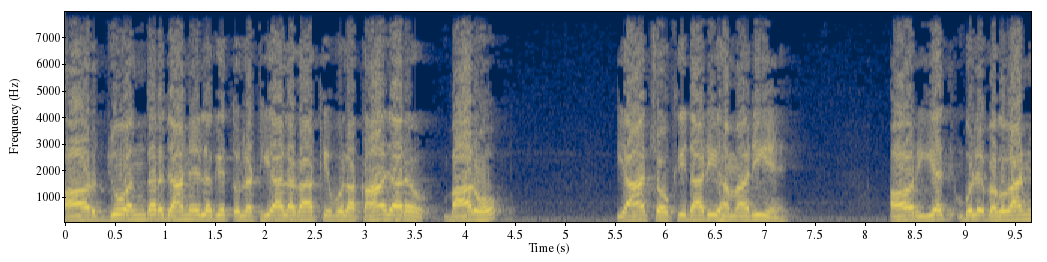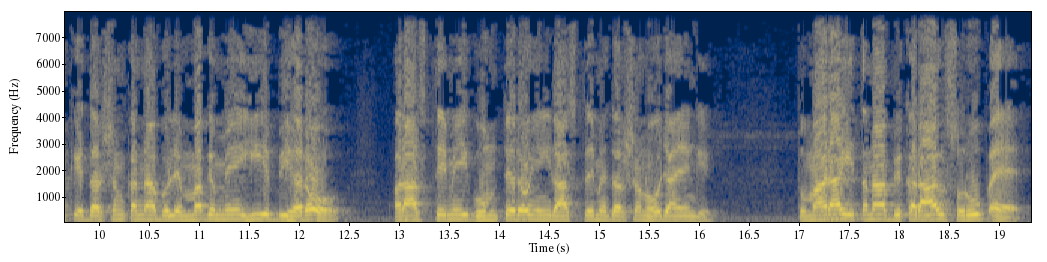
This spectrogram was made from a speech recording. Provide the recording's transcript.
और जो अंदर जाने लगे तो लठिया लगा के बोला, कहाँ जा रहे हो? बाहर हो। यहाँ चौकीदारी हमारी है। और यदि बोले, भगवान के दर्शन करना बोले, मग में ही बिहरो और रास्ते में ही घूमते रहो, यही रास्ते में दर्शन हो जाएँगे। तुम्हारा इतना विकराल स्वरूप है,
